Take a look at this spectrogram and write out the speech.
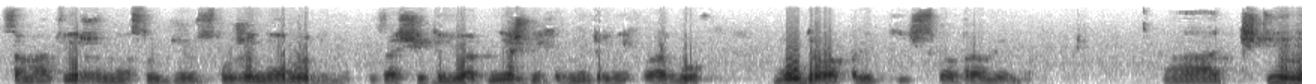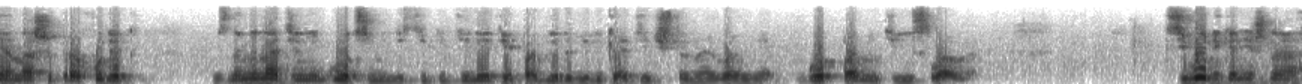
самоотверженного служения Родине, защиты ее от внешних и внутренних врагов, мудрого политического правления. А, чтения наши проходят в знаменательный год 75-летия победы в Великой Отечественной войне, год памяти и славы. Сегодня, конечно,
